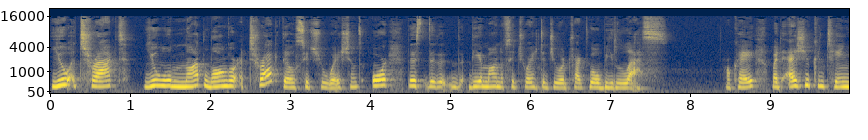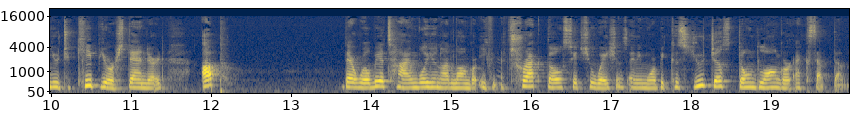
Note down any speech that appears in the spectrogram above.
you attract you will not longer attract those situations or this, the, the, the amount of situations that you attract will be less okay? But as you continue to keep your standard up there will be a time where you not longer even attract those situations anymore because you just don't longer accept them.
